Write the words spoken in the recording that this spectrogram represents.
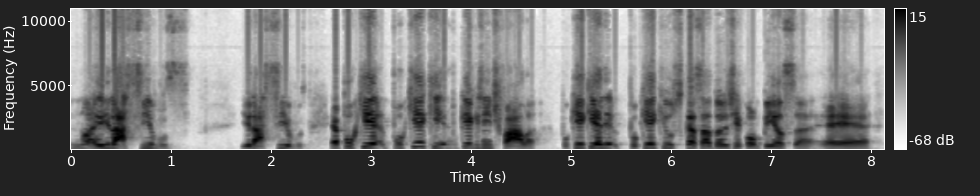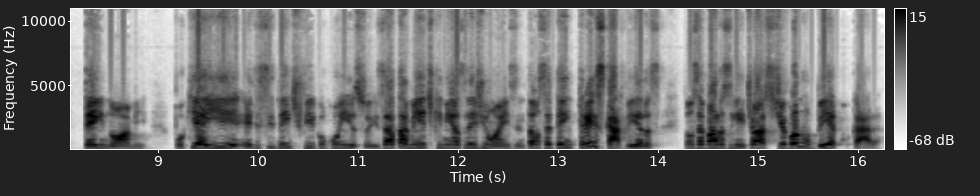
não, é irascivos. Irascivos. É porque, por que, que, por que, que a gente fala? Por que, que, por que, que os caçadores de recompensa é, têm nome? Porque aí eles se identificam com isso, exatamente que nem as legiões. Então você tem três caveiras. Então você fala o seguinte: ó, você chegou no beco, cara,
